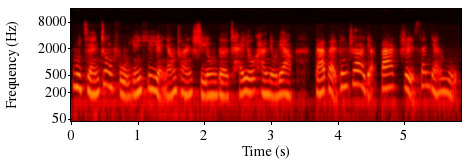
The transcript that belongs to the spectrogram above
目前，政府允许远洋船使用的柴油含硫量达百分之二点八至三点五，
